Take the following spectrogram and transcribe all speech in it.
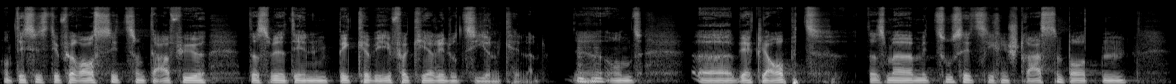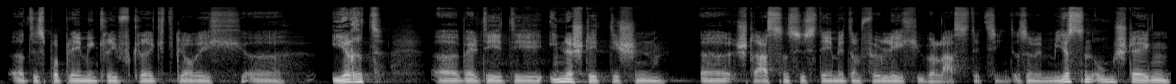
Und das ist die Voraussetzung dafür, dass wir den Pkw-Verkehr reduzieren können. Mhm. und äh, wer glaubt, dass man mit zusätzlichen Straßenbauten äh, das Problem in den Griff kriegt, glaube ich, äh, irrt, äh, weil die, die innerstädtischen äh, Straßensysteme dann völlig überlastet sind. Also wir müssen umsteigen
